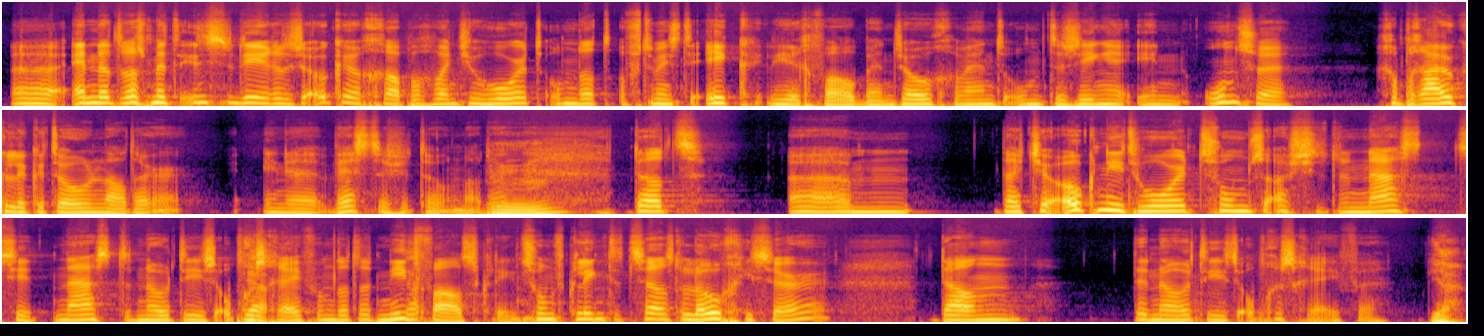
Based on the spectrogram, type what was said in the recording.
Eh, en dat was met instuderen dus ook heel grappig, want je hoort, omdat, of tenminste ik in ieder geval ben zo gewend om te zingen in onze gebruikelijke toonladder, in de westerse toonladder, Mhm. dat, ehm, dat je ook niet hoort soms als je ernaast zit, naast de noot die is opgeschreven, omdat het niet Ja. vals klinkt. Soms klinkt het zelfs logischer dan de noot die is opgeschreven. Ja.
